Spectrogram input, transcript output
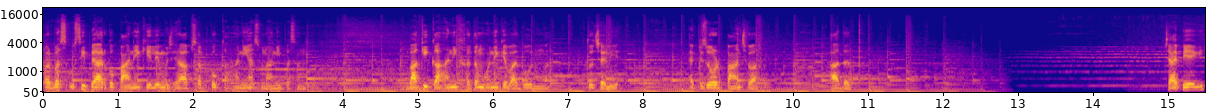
और बस उसी प्यार को पाने के लिए मुझे आप सबको कहानियाँ सुनानी पसंद है। बाकी कहानी ख़त्म होने के बाद बोलूँगा। तो चलिए एपिसोड पांचवा, आदत। चाय पिएगी?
